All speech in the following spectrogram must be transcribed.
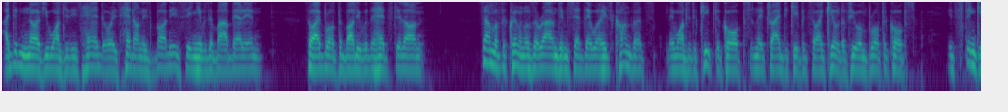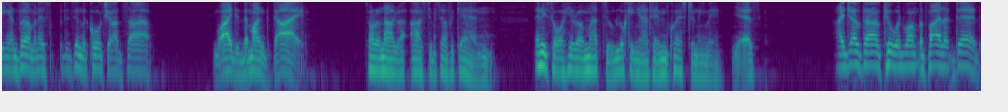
I didn't know if you wanted his head or his head on his body, seeing he was a barbarian, so I brought the body with the head still on. Some of the criminals around him said they were his converts. They wanted to keep the corpse, and they tried to keep it, so I killed a few and brought the corpse. It's stinking and verminous, but it's in the courtyard, sire. Why did the monk die? Toranaga asked himself again. Then he saw Hiromatsu looking at him questioningly. Yes? I just asked who would want the pilot dead.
